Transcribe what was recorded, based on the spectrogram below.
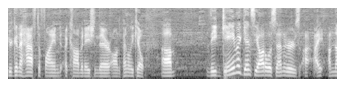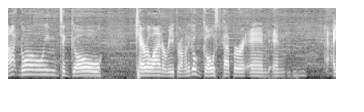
you're going to have to find a combination there on the penalty kill. Um, the game against the Ottawa Senators, I, I'm not going to go Carolina Reaper. I'm going to go Ghost Pepper, and and I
